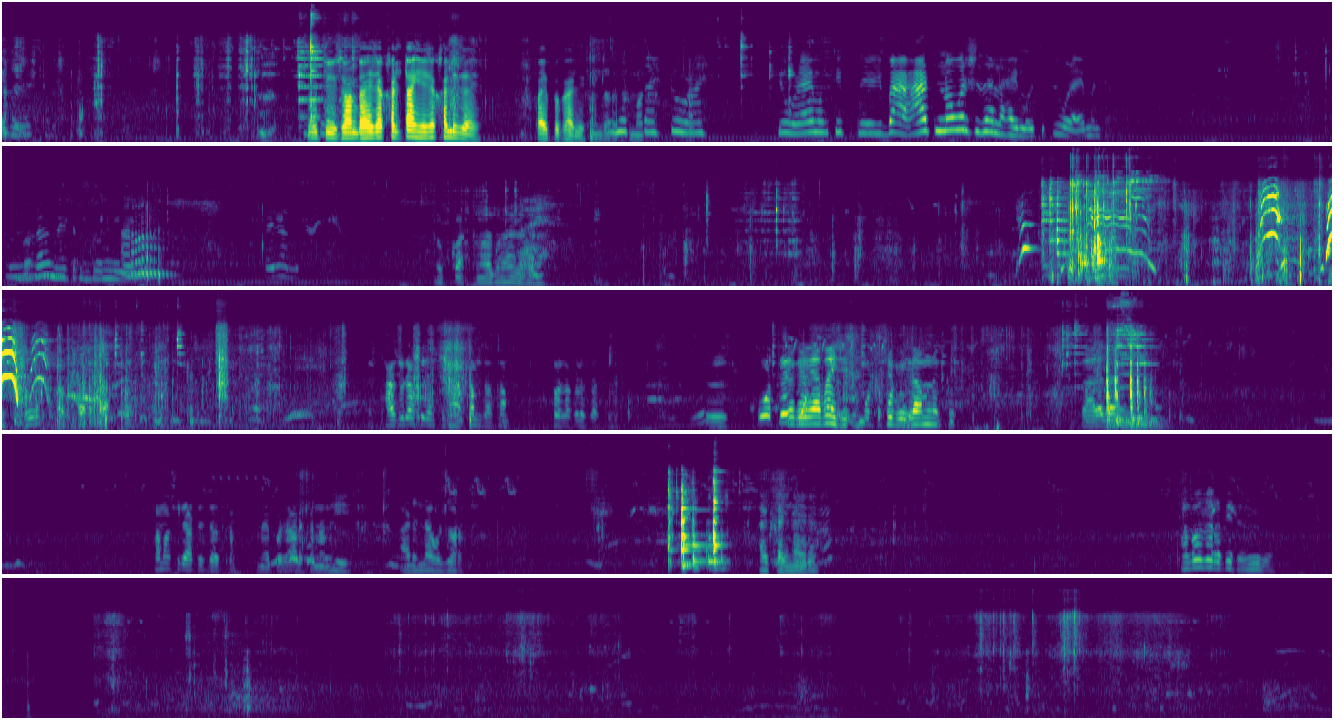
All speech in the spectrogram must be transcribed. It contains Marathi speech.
होती सोंदा ह्याच्या खाली टाक ह्याच्या खालीच आहे. पाईप खाली. मोठा आहे पिवळा आहे. पिवळा आहे मग ती ते बा आठ नऊ वर्ष झालं आहे मग ती पिवळा आहे म्हटलं. बघा नाहीतर दोन निघाले. कास्टमर अजून आहे का असू दे असू दे असू दे. हा, थांब थांब थांब दे. अं, पोते सगळे. या पाहिजे सगळे. लांब नको थांब असू दे आता जाऊ थांब नाही पण अडचण नाही आडून लावल जोरात काय काही नाही रे थांबव जरा तिथं मी बघ.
